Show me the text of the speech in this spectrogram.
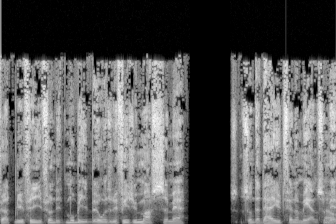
för att bli fri från ditt mobilberoende. Så det finns ju massor med sånt där. Det här är ju ett fenomen som är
